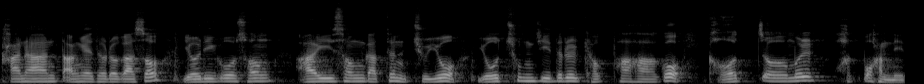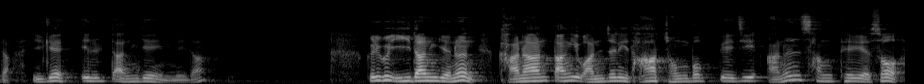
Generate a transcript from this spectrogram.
가나안 땅에 들어가서 여리고성 아이성 같은 주요 요충지들을 격파하고 거점을 확보합니다. 이게 1단계입니다. 그리고 2단계는 가나안 땅이 완전히 다 정복되지 않은 상태에서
